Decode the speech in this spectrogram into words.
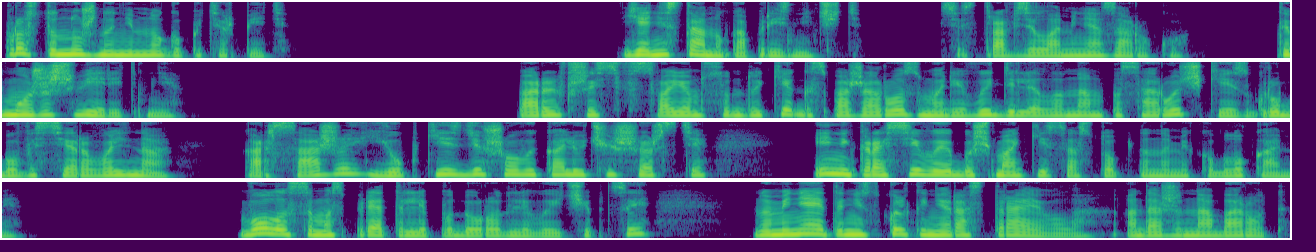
Просто нужно немного потерпеть. Я не стану капризничать. Сестра взяла меня за руку. Ты можешь верить мне. Порывшись в своем сундуке, госпожа Розмари выделила нам по сорочке из грубого серого льна, корсажи, юбки из дешевой колючей шерсти и некрасивые башмаки со стоптанными каблуками. Волосы мы спрятали под уродливые чепцы, но меня это нисколько не расстраивало, а даже наоборот.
